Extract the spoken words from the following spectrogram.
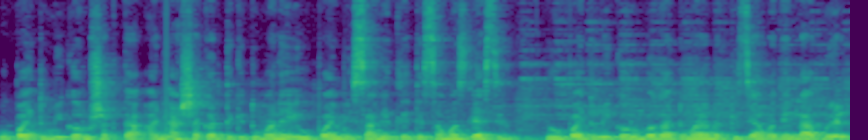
उपाय तुम्ही करू शकता. आणि आशा करते की तुम्हाला हे उपाय मी सांगितले ते समजले असतील. हे उपाय तुम्ही करून बघा तुम्हाला नक्कीच यामध्ये लाभ मिळेल.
